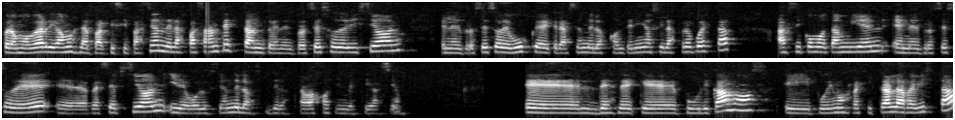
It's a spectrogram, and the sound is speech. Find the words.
promover, digamos, la participación de las pasantes tanto en el proceso de edición, en el proceso de búsqueda y creación de los contenidos y las propuestas, así como también en el proceso de recepción y devolución de los, de los trabajos de investigación. desde que publicamos y pudimos registrar la revista.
